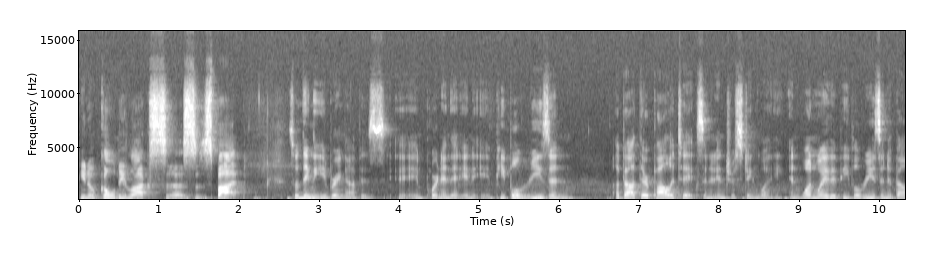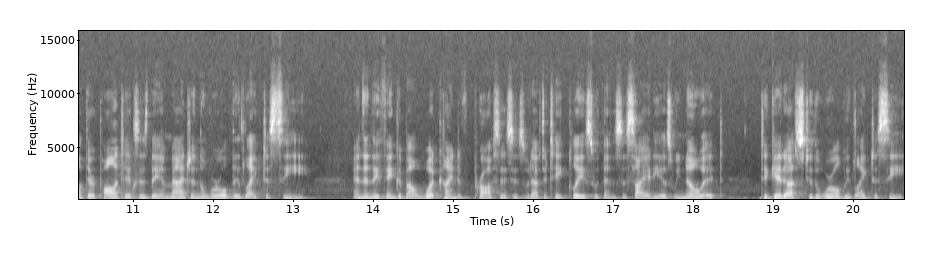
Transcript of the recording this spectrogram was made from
you know, Goldilocks uh, spot. Something that you bring up is important in that in, in people reason about their politics in an interesting way. And one way that people reason about their politics is they imagine the world they'd like to see and then they think about what kind of processes would have to take place within society as we know it to get us to the world we'd like to see.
